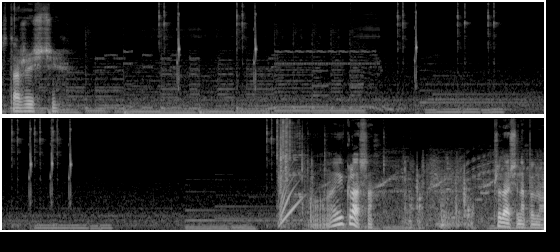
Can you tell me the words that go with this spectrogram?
Starzyści. No i klasa. Przyda się na pewno.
